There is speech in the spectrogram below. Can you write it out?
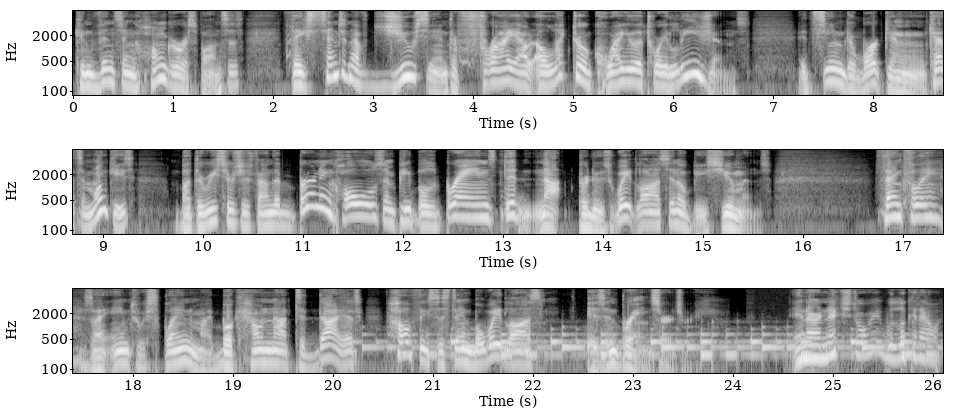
convincing hunger responses, they sent enough juice in to fry out electrocoagulatory lesions. It seemed to work in cats and monkeys, but the researchers found that burning holes in people's brains did not produce weight loss in obese humans. Thankfully, as I aim to explain in my book How Not to Diet, healthy, sustainable weight loss isn't brain surgery. In our next story, we look at how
